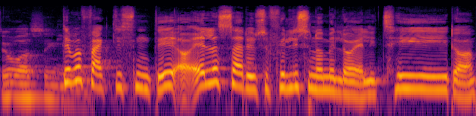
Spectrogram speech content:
det var også egentlig... det var faktisk sådan det. Og ellers så er det jo selvfølgelig sådan noget med loyalitet, og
